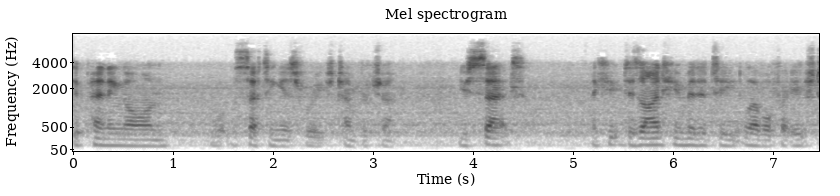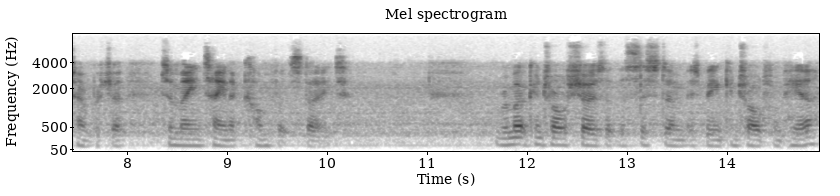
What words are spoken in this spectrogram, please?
depending on what the setting is for each temperature. You set a hu desired humidity level for each temperature to maintain a comfort state. Remote control shows that the system is being controlled from here.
